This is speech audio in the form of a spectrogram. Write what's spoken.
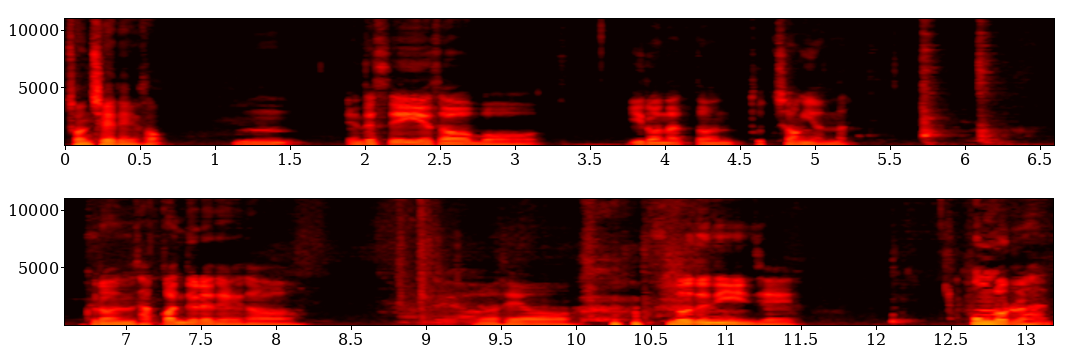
전체에 대해서? 음, NSA에서 뭐 일어났던 도청이었나? 그런 사건들에 대해서 안녕하세요. 스노든이 이제 폭로를 한,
